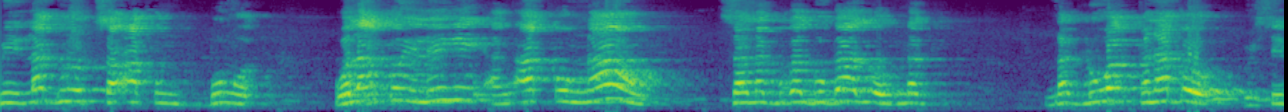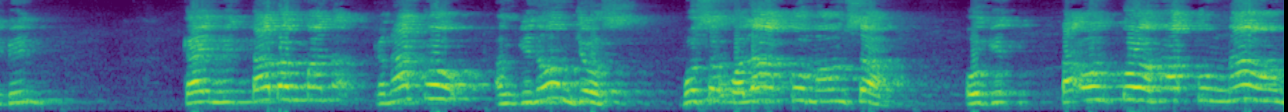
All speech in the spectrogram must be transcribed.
milagnot sa akong bungot. Wala ko ilingi ang akong naong sa nagbugal-bugal o nag nagluwag kanako. Verse 7. Kay mitabang man kanako ang Ginoong Dios. Busa wala ako maunsa. O gitaon ko ang akong naong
